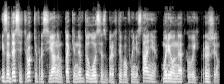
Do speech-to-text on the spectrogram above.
і за 10 років росіянам так і не вдалося зберегти в Афганістані маріонетковий режим.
